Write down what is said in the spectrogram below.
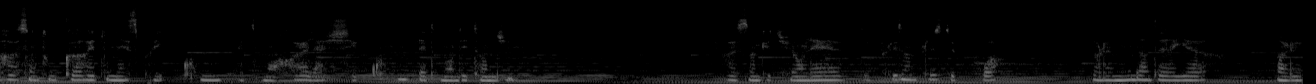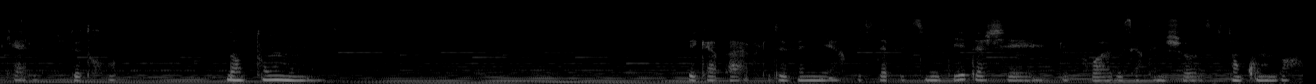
Ressens ton corps et ton esprit complètement relâchés, complètement détendus. Ressens que tu enlèves de plus en plus de poids dans le monde intérieur dans lequel tu te trouves, dans ton monde. Tu es capable de venir petit à petit détacher le poids de certaines choses qui t'encombrent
